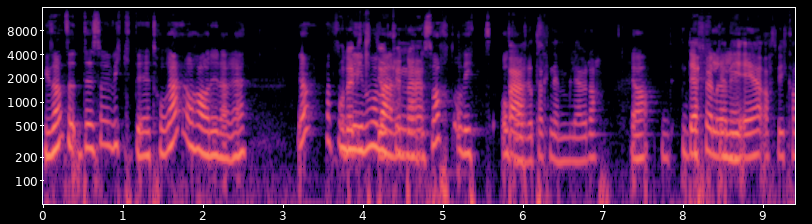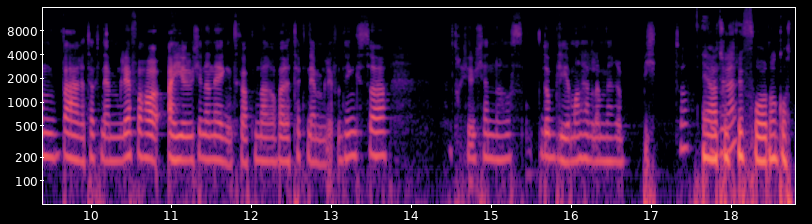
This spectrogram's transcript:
Ikke sant? Så det er så viktig, tror jeg, å ha de derre Ja, at livet må være både svart og hvitt og Være grått. takknemlig òg, da. Ja. Det føler jeg vi er, at vi kan være takknemlige. For har, eier du ikke den egenskapen der å være takknemlig for ting, så jeg tror ikke du kjenner oss Da blir man heller mer bitter. Ja, jeg tror ikke du får noe godt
